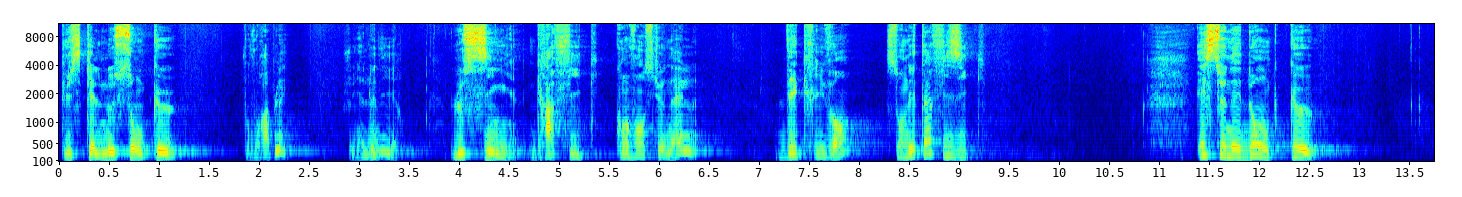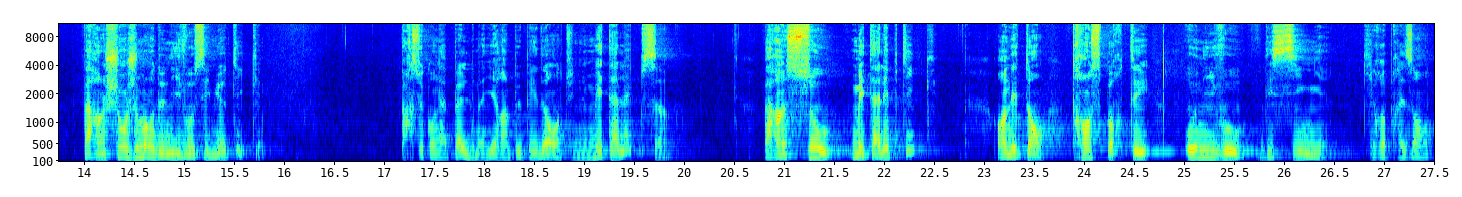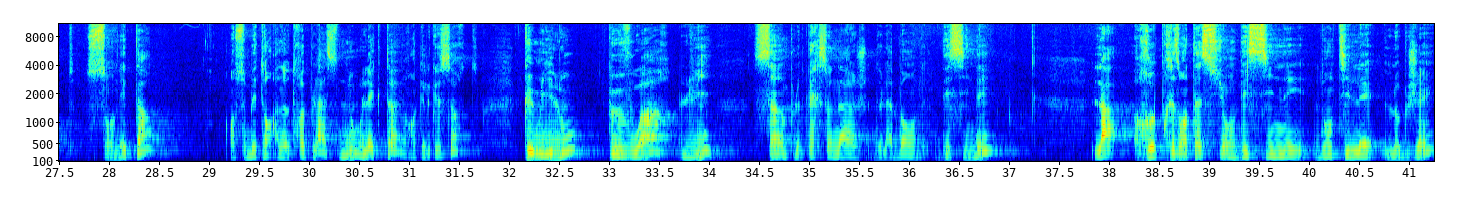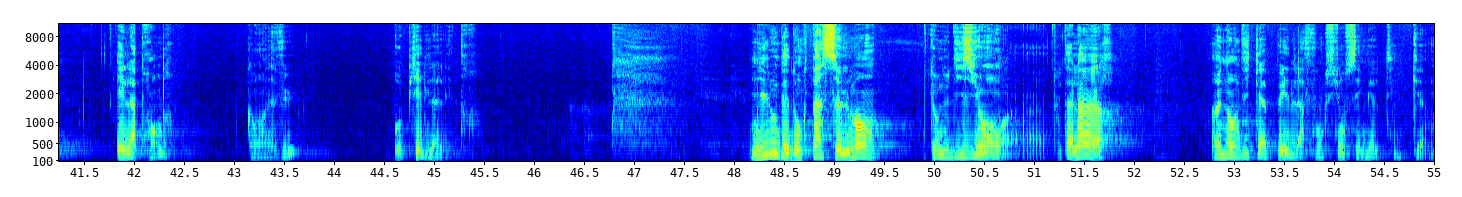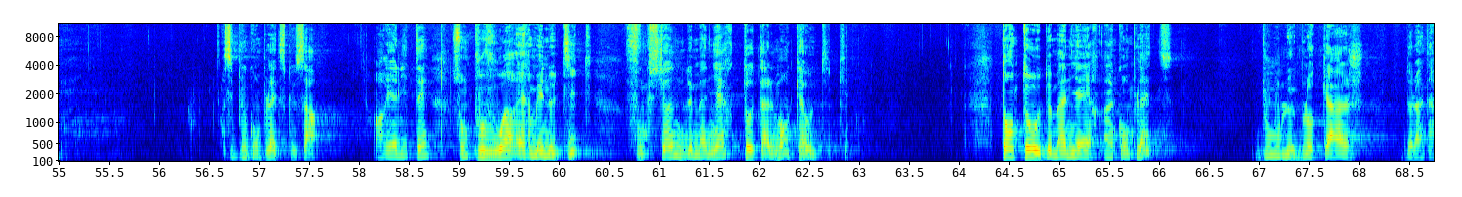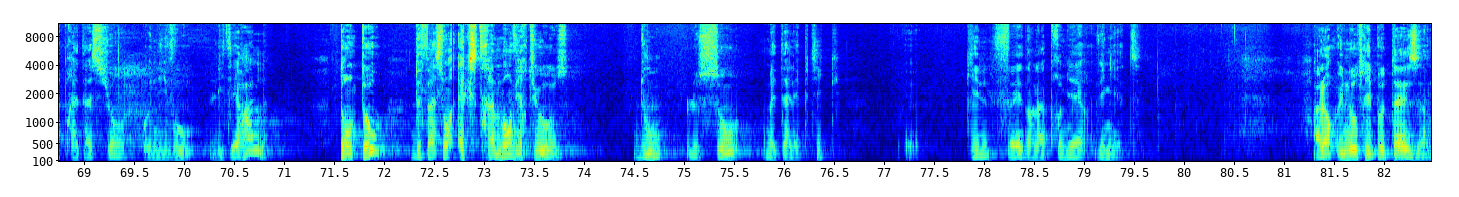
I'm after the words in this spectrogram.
puisqu'elles ne sont que, vous vous rappelez, je viens de le dire, le signe graphique conventionnel décrivant son état physique. Et ce n'est donc que par un changement de niveau sémiotique, par ce qu'on appelle de manière un peu pédante une métalepse, par un saut métaleptique, en étant transporté au niveau des signes qui représentent son état, en se mettant à notre place, nous, lecteurs, en quelque sorte, que Milou peut voir, lui, simple personnage de la bande dessinée, la représentation dessinée dont il est l'objet et l'apprendre, comme on a vu, au pied de la lettre. Milou n'est donc pas seulement, comme nous disions euh, tout à l'heure, un handicapé de la fonction sémiotique. C'est plus complexe que ça. En réalité, son pouvoir herméneutique fonctionne de manière totalement chaotique. Tantôt de manière incomplète, d'où le blocage de l'interprétation au niveau littéral, tantôt de façon extrêmement virtuose, D'où le saut métaleptique euh, qu'il fait dans la première vignette. Alors, une autre hypothèse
